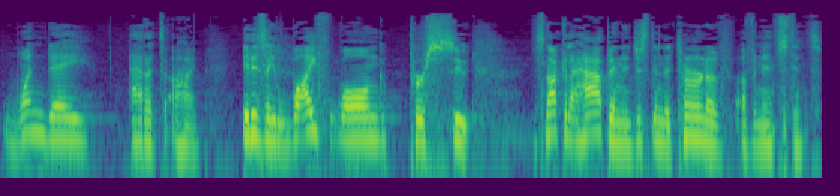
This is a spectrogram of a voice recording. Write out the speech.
one day at a time. It is a lifelong pursuit. It's not going to happen in just in the turn of, of an instant.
